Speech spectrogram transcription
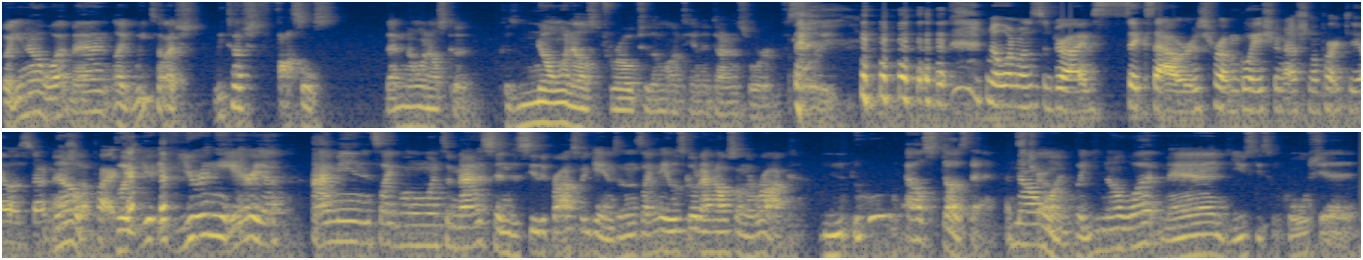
but you know what man? Like we touched we touched fossils that no one else could because no one else drove to the montana dinosaur facility no one wants to drive six hours from Glacier National Park to Yellowstone National No, Park. but you, if you're in the area, I mean, it's like when we went to Madison to see the CrossFit Games, and it's like, hey, let's go to House on the Rock. Who else does that? That's no true. one. But you know what, man? You see some cool shit.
